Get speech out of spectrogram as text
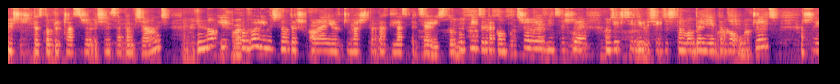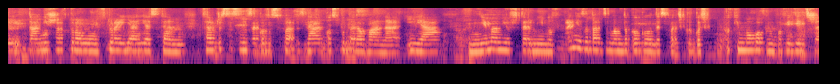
Myślę, że to jest dobry czas, żeby się za to wziąć. No i powoli myślę o tych szkoleniach, czy warsztatach dla specjalistów, bo widzę taką potrzebę, widzę, że ludzie chcieliby się gdzieś tam ode mnie tego uczyć, że ta nisza, którą, w której ja jestem, cały czas jest zagospodarowana i ja nie mam już terminów, a nie za bardzo mam do kogo odesłać kogoś, o kim mogłabym powiedzieć, że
